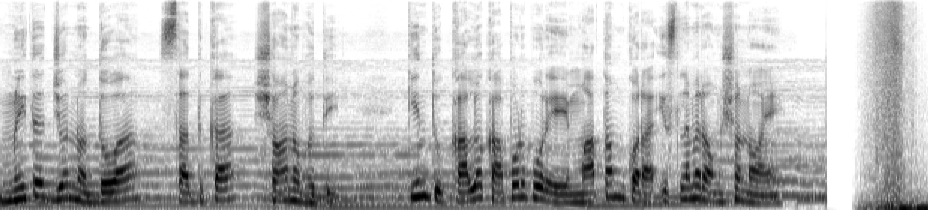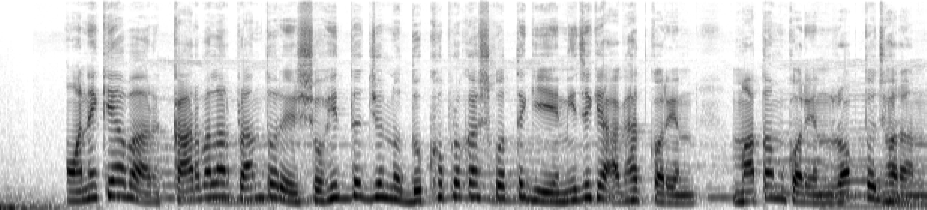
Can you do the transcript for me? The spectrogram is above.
মৃতের জন্য দোয়া, সাদকা, সহানুভূতি। কিন্তু কালো কাপড় পরে মাতম করা ইসলামের অংশ নয়। অনেকে আবার কারবালার প্রান্তরে শহীদদের জন্য দুঃখ প্রকাশ করতে গিয়ে নিজেকে আঘাত করেন, মাতম করেন, রক্ত ঝরান।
